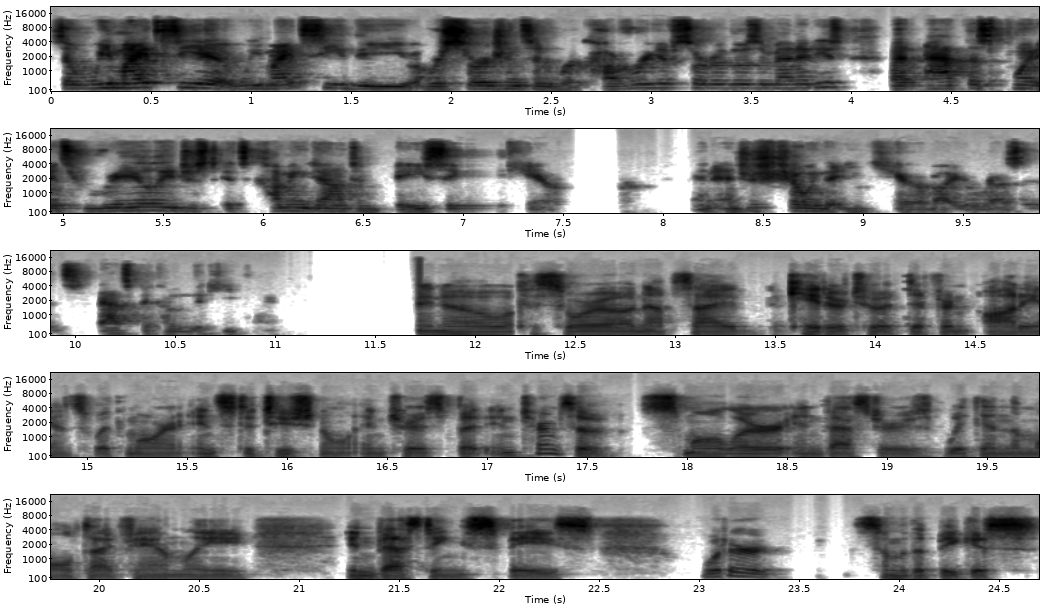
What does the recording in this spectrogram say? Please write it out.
So we might see it we might see the resurgence and recovery of sort of those amenities but at this point it's really just it's coming down to basic care and, and just showing that you care about your residents. That's becoming the key point. I know Casoro and Upside cater to a different audience with more institutional interest, but in terms of smaller investors within the multifamily investing space, what are some of the biggest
